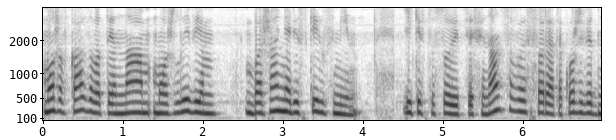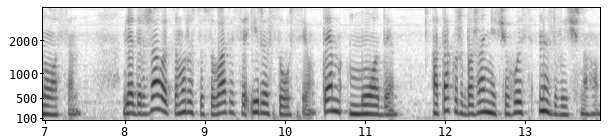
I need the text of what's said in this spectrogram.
може вказувати на можливі бажання різких змін, які стосуються фінансової сфери, а також відносин. Для держави це може стосуватися і ресурсів, тем моди, а також бажання чогось незвичного.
